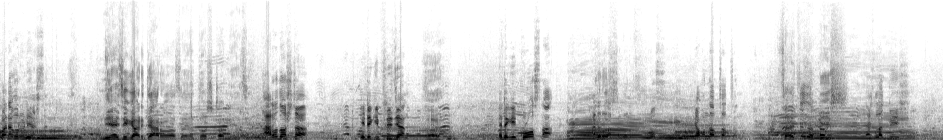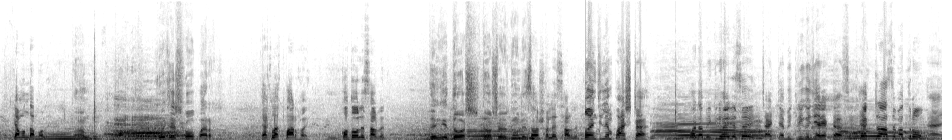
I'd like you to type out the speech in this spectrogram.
কয়টা গরু নিয়ে আসছেন? নিয়েছি গাড়িতে আরও আছে দশটা নিয়েছি। আরও দশটা? এটা কি ফ্রিজান এটা কি ক্রস না? ক্রস। কেমন দাম চাচ্ছেন? চাইছে যে বিশ। এক লাখ বিশ। কেমন দাম বলে? দাম? কইছে শো পার। এক লাখ পার হয়। কত হলে ছাড়বেন? দেখি দশ। দশ হলে দশ হলে ছাড়বেন। আনছিলাম পাঁচটা। কয়টা বিক্রি হয়ে গেছে? চারটা বিক্রি করেছি আর একটা আছে। একটা আছে মাত্র? হ্যাঁ।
